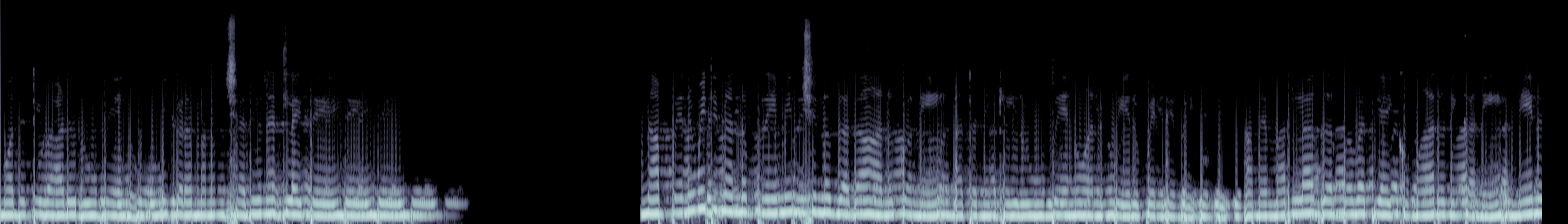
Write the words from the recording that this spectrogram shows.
మొదటి వాడు రూబేను. ఇక్కడ మనం చదివినట్లయితే నా పెనుమిటి నన్ను ప్రేమించును గదా అనుకుని అతనికి రూపేను అని పేరు పెట్టింది. ఆమె మరలా గర్భవతి అయి కుమారుని కని నేను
